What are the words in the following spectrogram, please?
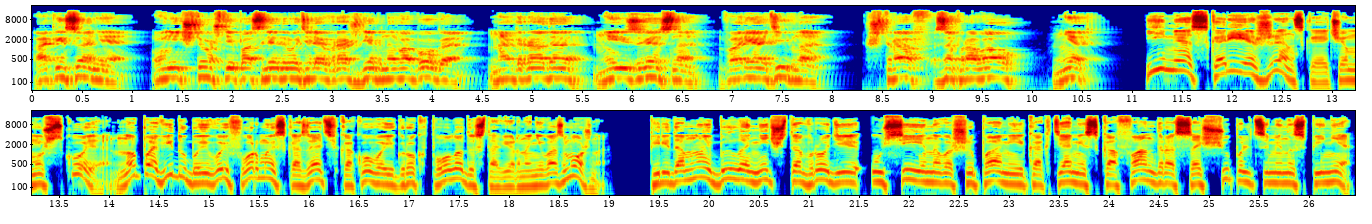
Описание. Уничтожьте последователя враждебного бога. Награда неизвестна. Вариативно. Штраф за провал нет. Имя скорее женское, чем мужское, но по виду боевой формы сказать, какого игрок пола достоверно невозможно. Передо мной было нечто вроде усеянного шипами и когтями скафандра со щупальцами на спине.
